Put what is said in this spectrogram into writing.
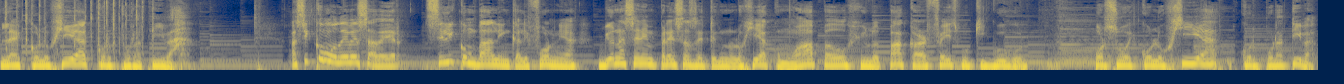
La ecología corporativa. Así como debes saber, Silicon Valley en California vio nacer empresas de tecnología como Apple, Hewlett Packard, Facebook y Google por su ecología corporativa.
